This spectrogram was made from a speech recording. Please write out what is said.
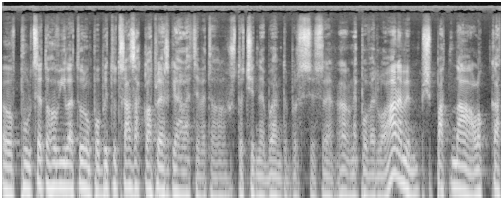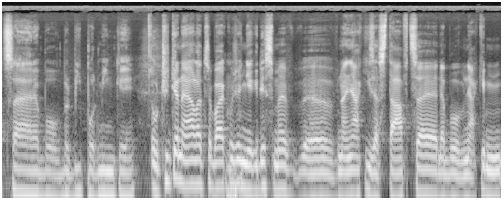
eh, v půlce toho výletu, no, pobytu třeba zaklapli a řekli, hele, tyve, to už točit nebudem, to prostě se nepovedlo. Já nevím, špatná lokace nebo blbý podmínky. Určitě ne, ale třeba jako, že někdy jsme v, v- na nějaký zastávce nebo v nějakém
